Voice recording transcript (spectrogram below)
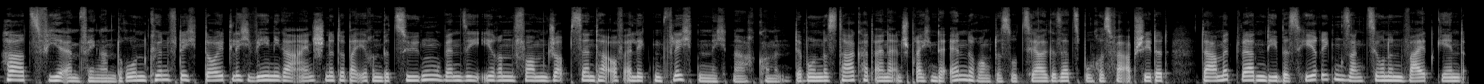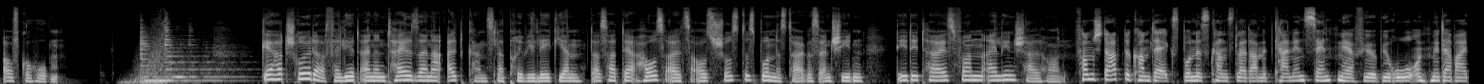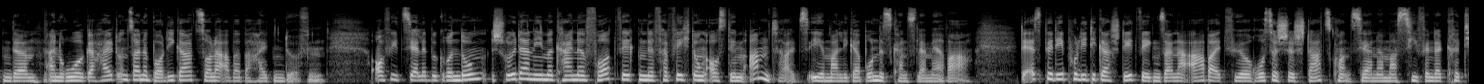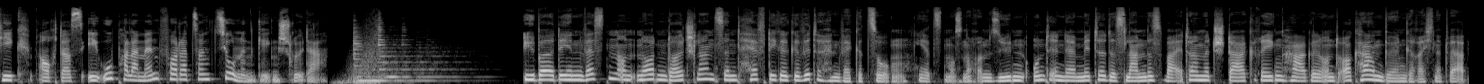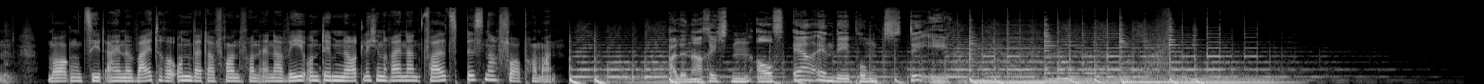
Hartz-IV-Empfängern drohen künftig deutlich weniger Einschnitte bei ihren Bezügen, wenn sie ihren vom Jobcenter auferlegten Pflichten nicht nachkommen. Der Bundestag hat eine entsprechende Änderung des Sozialgesetzbuches verabschiedet. Damit werden die bisherigen Sanktionen weitgehend aufgehoben. Gerhard Schröder verliert einen Teil seiner Altkanzlerprivilegien. Das hat der Haushaltsausschuss des Bundestages entschieden. Die Details von Eileen Schallhorn. Vom Staat bekommt der Ex-Bundeskanzler damit keinen Cent mehr für Büro und Mitarbeitende. Ein Ruhegehalt und seine Bodyguards soll er aber behalten dürfen. Offizielle Begründung, Schröder nehme keine fortwirkende Verpflichtung aus dem Amt als ehemaliger Bundeskanzler mehr wahr. Der SPD-Politiker steht wegen seiner Arbeit für russische Staatskonzerne massiv in der Kritik. Auch das EU-Parlament fordert Sanktionen gegen Schröder. Über den Westen und Norden Deutschlands sind heftige Gewitter hinweggezogen. Jetzt muss noch im Süden und in der Mitte des Landes weiter mit Starkregen, Hagel und Orkanböen gerechnet werden. Morgen zieht eine weitere Unwetterfront von NRW und dem nördlichen Rheinland-Pfalz bis nach Vorpommern. Alle Nachrichten auf rnd.de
